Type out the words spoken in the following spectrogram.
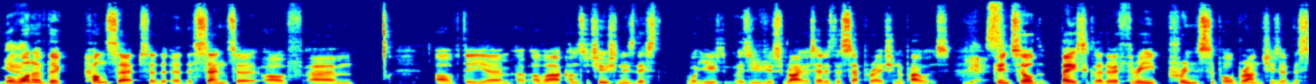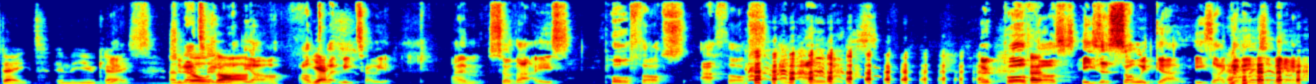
But one of the concepts at the, at the centre of um, of the um, of our constitution is this what you as you just rightly said is the separation of powers. Yes. So basically, there are three principal branches of the state in the UK. Yes. And Should I those tell you are- what they are? I'll Yes. let me tell you. Um, so that is Porthos, Athos, and Aramis. No, Porthos, he's a solid guy. He's like an engineer.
